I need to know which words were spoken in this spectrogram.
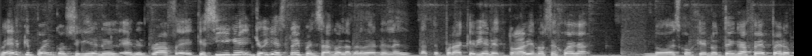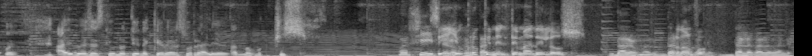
ver qué pueden conseguir en el, en el draft eh, que sigue. Yo ya estoy pensando, la verdad, en la, temporada que viene. Todavía no se juega. No es con que no tenga fe, pero pues hay veces que uno tiene que ver su realidad, ¿no? Muchos. Pues sí, sí yo creo que en el tema de los. Dale, dale, Perdón, dale, dale, dale,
